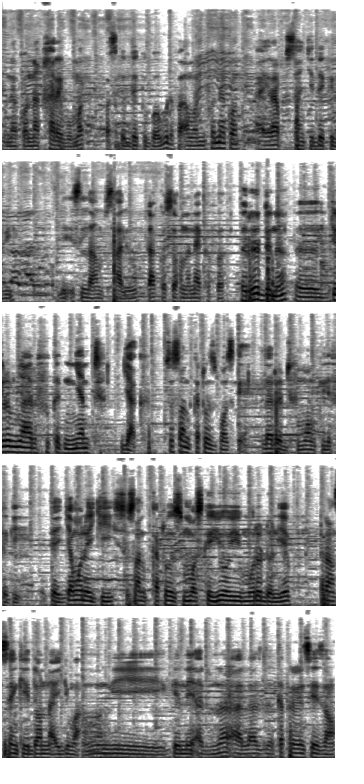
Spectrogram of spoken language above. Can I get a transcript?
mu nekkoon nag xare bu mag parce que dëkk boobu dafa amoon ñu fa nekkoon ay rab sànc dëkk bi di islam saaliw tàkk soxna nekk fa rëdd na euh, juróom-ñaari fukk ak ñeent jàkk 74 mosquée la rëdd moom kilifa gi te jamono ji 74 mosquée yooyu mu rëddoon yëpp 35 yi doon na ay juma mu ngi génnee àdduna à l'âge de 96 ans.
